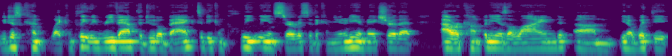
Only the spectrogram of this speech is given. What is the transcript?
we just con- like completely revamped the doodle bank to be completely in service of the community and make sure that our company is aligned um, you know with the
